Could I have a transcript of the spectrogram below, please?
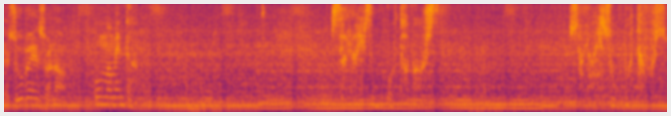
¿Te subes o no? Un momento. Solo es un puto bus. Solo es un puto bus.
